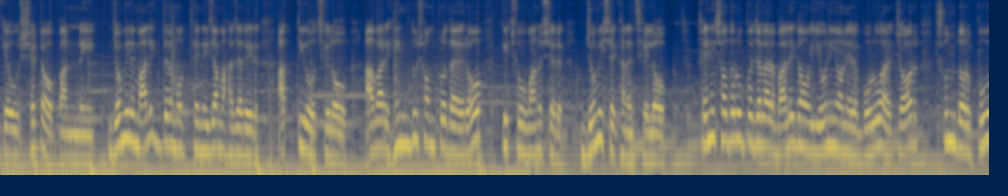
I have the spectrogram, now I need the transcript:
কেউ সেটাও পাননি। জমির মালিকদের মধ্যে নিজাম হাজারির আত্মীয় ছিল। আবার হিন্দু সম্প্রদায়েরও কিছু মানুষের জমি সেখানে ছিল। ফেনী সদর উপজেলার বালিগাঁও ইউনিয়নের বড়ুয়ার চর, সুন্দরপুর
